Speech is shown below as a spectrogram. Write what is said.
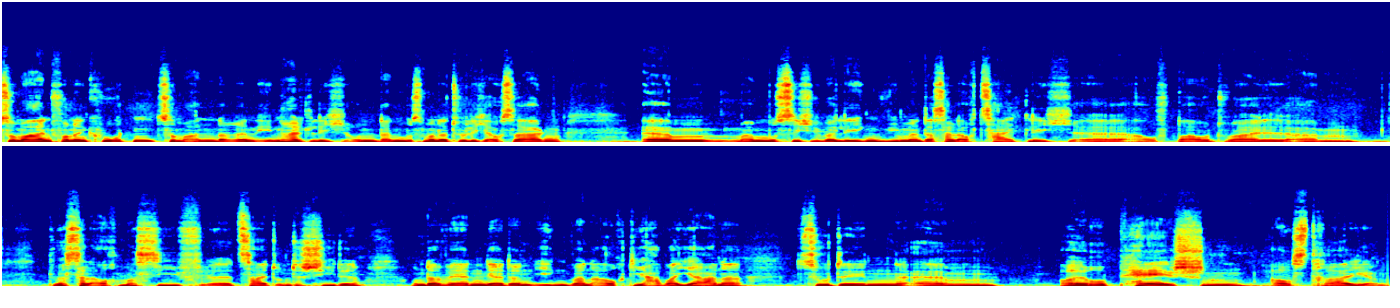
Zum einen von den Quoten, zum anderen inhaltlich. Und dann muss man natürlich auch sagen, ähm, man muss sich überlegen, wie man das halt auch zeitlich äh, aufbaut, weil ähm, du hast halt auch massiv äh, Zeitunterschiede. Und da werden ja dann irgendwann auch die Hawaiianer zu den ähm, europäischen Australiern.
